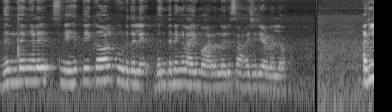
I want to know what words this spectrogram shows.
ബന്ധങ്ങൾ സ്നേഹത്തേക്കാൾ കൂടുതൽ ബന്ധനങ്ങളായി മാറുന്ന ഒരു സാഹചര്യമാണല്ലോ. അതിൽ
